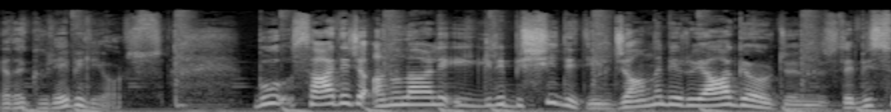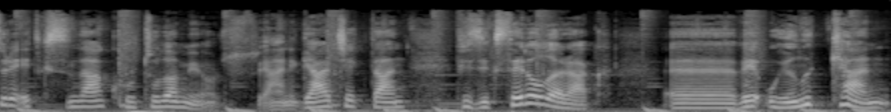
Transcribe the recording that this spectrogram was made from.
ya da gülebiliyoruz. Bu sadece anılarla ilgili bir şey de değil. Canlı bir rüya gördüğümüzde bir süre etkisinden kurtulamıyoruz. Yani gerçekten fiziksel olarak e, ve uyanıkken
